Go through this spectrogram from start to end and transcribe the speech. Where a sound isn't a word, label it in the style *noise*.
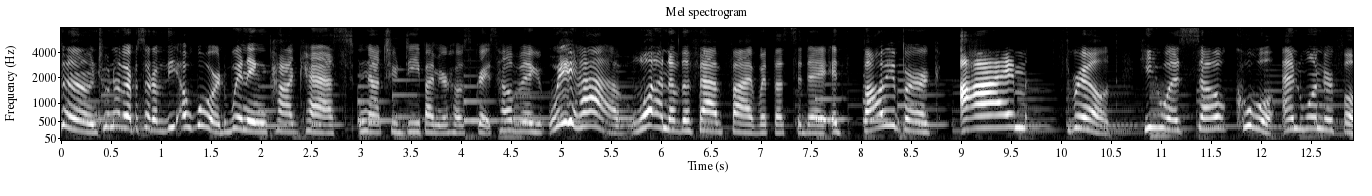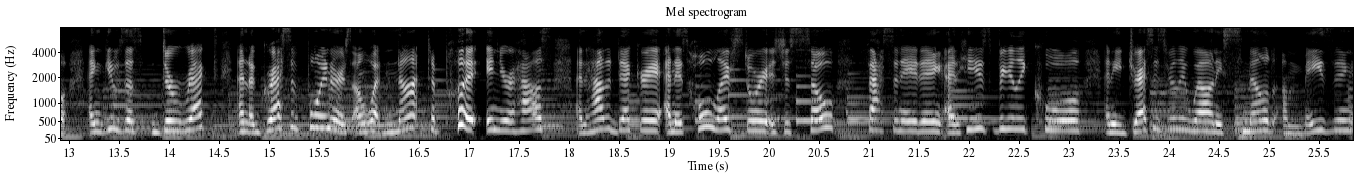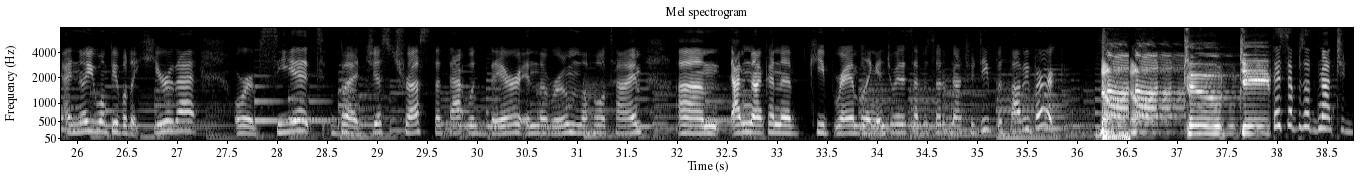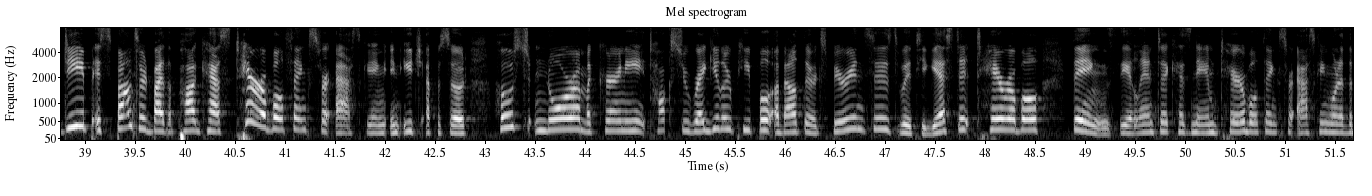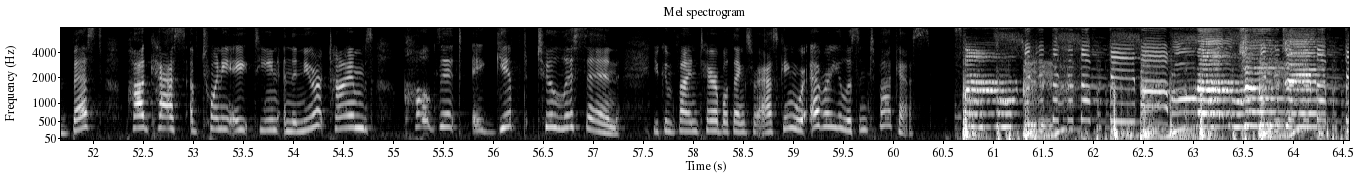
Welcome to another episode of the award winning podcast, Not Too Deep. I'm your host, Grace Helbig. We have one of the Fab Five with us today. It's Bobby Berk. I'm thrilled. He was so cool and wonderful and gives us direct and aggressive pointers on what not to put in your house and how to decorate. And his whole life story is just so fascinating. And he's really cool and he dresses really well and he smelled amazing. I know you won't be able to hear that or see it, but just trust that that was there in the room the whole time. Um, I'm not going to keep rambling. Enjoy this episode of Not Too Deep with Bobby Berk. Not, not too deep. This episode of Not Too Deep is sponsored by the podcast Terrible Thanks for Asking. In each episode, host Nora McInerny talks to regular people about their experiences with, you guessed it, terrible things. The Atlantic has named Terrible Thanks for Asking one of the best podcasts of 2018, and the New York Times calls it a gift to listen. You can find Terrible Thanks for Asking wherever you listen to podcasts. Not too deep.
